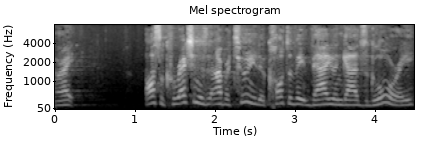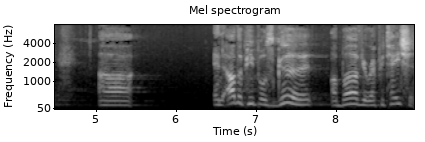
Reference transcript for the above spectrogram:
All right? Also, correction is an opportunity to cultivate value in God's glory uh, and other people's good above your reputation.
